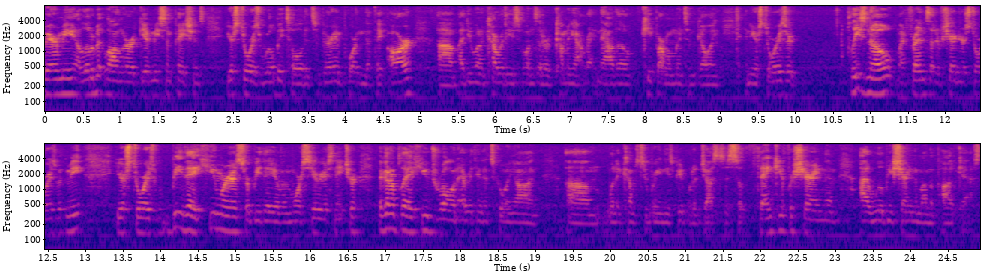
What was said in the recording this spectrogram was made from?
bear me a little bit longer. Give me some patience. Your stories will be told. It's very important that they are. Um, I do want to cover these ones that are coming out right now, though. Keep our momentum going. And your stories are. Please know, my friends that have shared your stories with me, your stories, be they humorous or be they of a more serious nature, they're going to play a huge role in everything that's going on um, when it comes to bringing these people to justice. So thank you for sharing them. I will be sharing them on the podcast.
